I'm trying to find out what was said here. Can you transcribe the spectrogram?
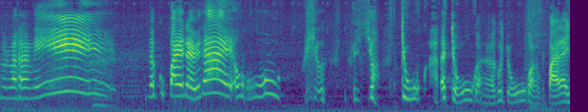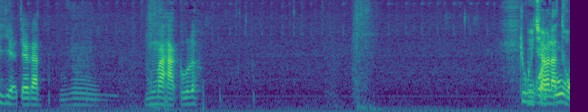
มันมาทางนี้ แล้วกูไปไหนไม่ได้ โอ้โหจุกอะจุกอะกูจุกอะกูไปได้เหี้ยเจอกัน มึงมาหากูเลย จุก มึงใช้เวลาทุบ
